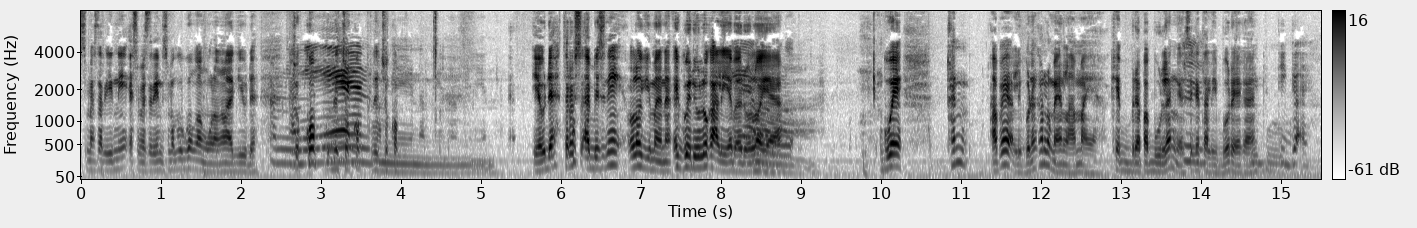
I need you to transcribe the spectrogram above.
semester ini eh semester ini semoga gue nggak ngulang lagi udah. Amin. cukup udah cukup udah cukup. Amin, amin, amin. ya udah terus abis ini lo gimana? Eh gue dulu kali ya baru lo ya. gue kan apa ya liburan kan lumayan lama ya. Kayak berapa bulan gak sih kita libur ya kan? Tiga ya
